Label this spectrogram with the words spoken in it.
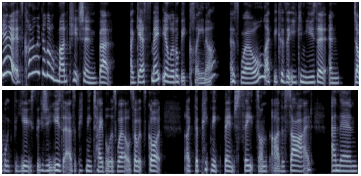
Yeah, it's kind of like a little mud kitchen, but I guess maybe a little bit cleaner as well, like because it, you can use it and double the use because you use it as a picnic table as well. So it's got like the picnic bench seats on either side, and then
